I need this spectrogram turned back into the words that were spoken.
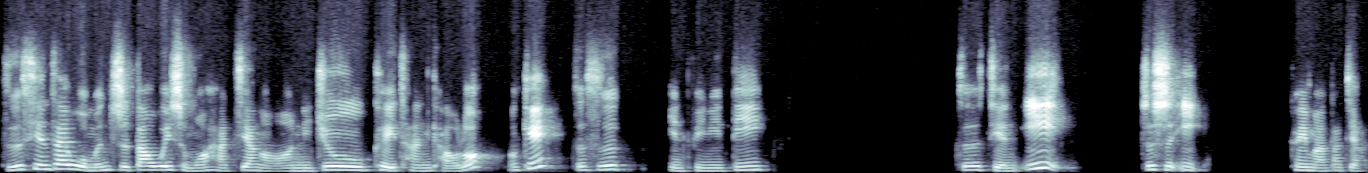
只是现在我们知道为什么它这样哦，你就可以参考咯。OK，这是 infinity，这是减一，这是一，可以吗？大家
